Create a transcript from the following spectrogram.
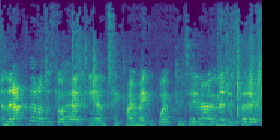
And then after that, I'll just go ahead and take my makeup wipe container and then just set it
